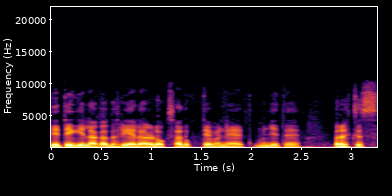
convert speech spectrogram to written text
तिथे गेला का घरी यायला डोकसा दुखते म्हणत म्हणजे ते प्रॅक्टिस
